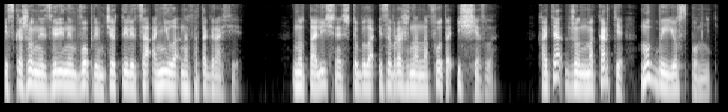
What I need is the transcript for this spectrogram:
искаженные звериным воплем черты лица Анила на фотографии. Но та личность, что была изображена на фото, исчезла. Хотя Джон Маккарти мог бы ее вспомнить.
